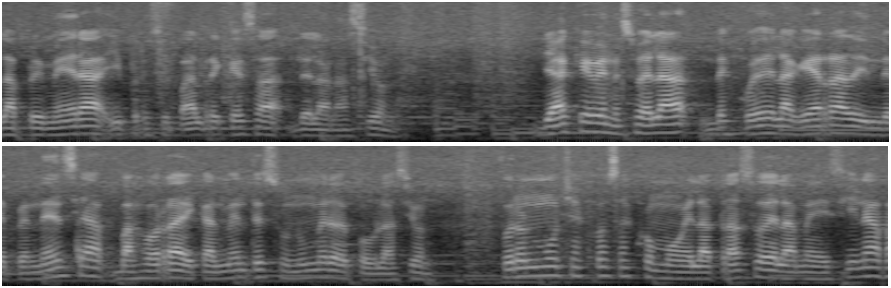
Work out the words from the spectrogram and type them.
la primera y principal riqueza de la nación ya que Venezuela después de la guerra de independencia bajó radicalmente su número de población. Fueron muchas cosas como el atraso de la medicina,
